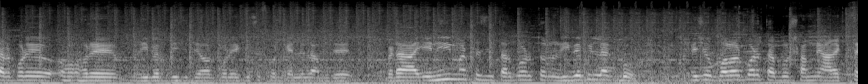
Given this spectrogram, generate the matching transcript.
তারপরে ওরে রিভাইভ দিয়েছি দেওয়ার পরে কিছুক্ষণ গেলাম যে, বেটা এনিমি মারতেছি, তারপর তোর রিভাইভই লাগবো। এইসব বলার পরে তারপর সামনে আরেকটা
